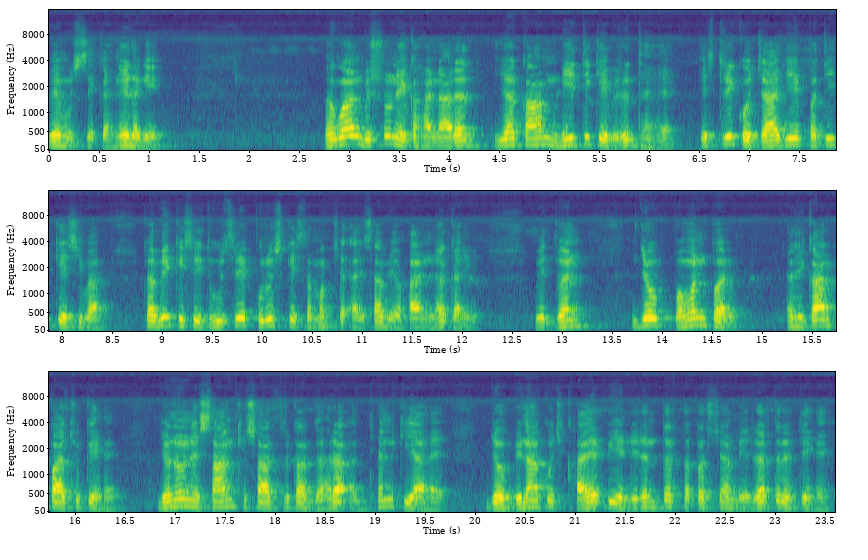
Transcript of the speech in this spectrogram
वे मुझसे कहने लगे, भगवान विष्णु ने कहा, नारद, यह काम नीति के विरुद्ध है। स्त्री को चाहिए पति के सिवा कभी किसी दूसरे पुरुष के समक्ष ऐसा व्यवहार न करे। विद्वान जो पवन पर अधिकार पा चुके हैं, जिन्होंने सांख्य शास्त्र का गहरा अध्ययन किया है, जो बिना कुछ खाए पिए निरंतर तपस्या में रत रहते हैं,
